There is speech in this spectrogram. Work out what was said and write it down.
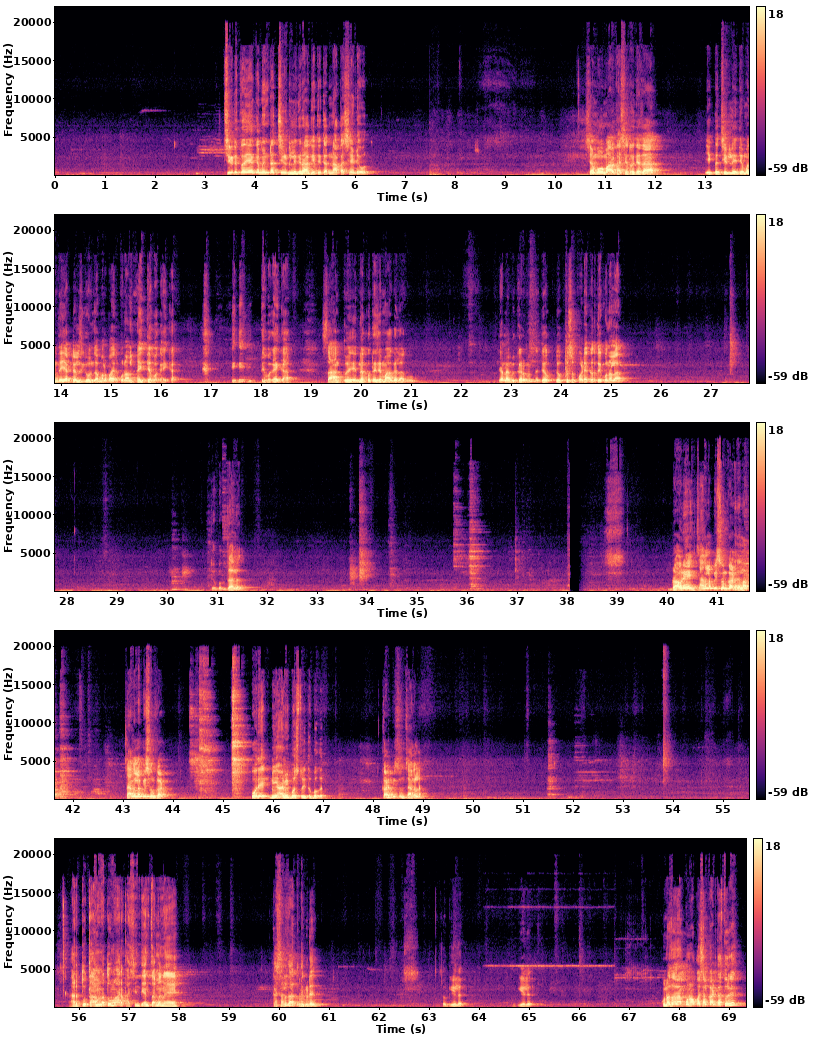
चिडतं एका मिनिटात चिडले की राग येते त्या नाका शेंड्यावर. शंभू मार खाशीन रे त्याचा. एक तर चिडले ते म्हणते एकट्यालाच घेऊन जा मला बाहेर कोणाला नाही ते बघाय का? ते बघाय का? सांगतोय नको त्याच्या मागं लागू. त्याला मी कर म्हणलं ते तो कसं कोड्या करते कोणाला? ते बघ झालं. ब्रावरे चांगला पिसून काढ त्याला. चांगला पिसून काढ. हो दे मी आम्ही बसतो इथं बघत. काढ पिसून चांगला. अरे तू थांब ना तू मार खाशीन त्यांचा मन आहे कशाला जातो तिकडे? तो गेलं. गेलं. कुणाचा राग कुणावर कशाला काढतात तू रे?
